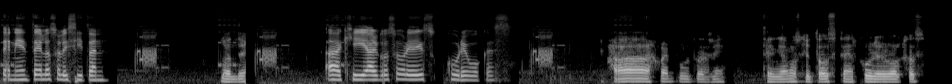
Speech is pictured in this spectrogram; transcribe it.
Teniente, lo solicitan. ¿Dónde? Aquí algo sobre cubrebocas. Ah, joder, puta, sí. Teníamos que todos tener cubrebocas.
